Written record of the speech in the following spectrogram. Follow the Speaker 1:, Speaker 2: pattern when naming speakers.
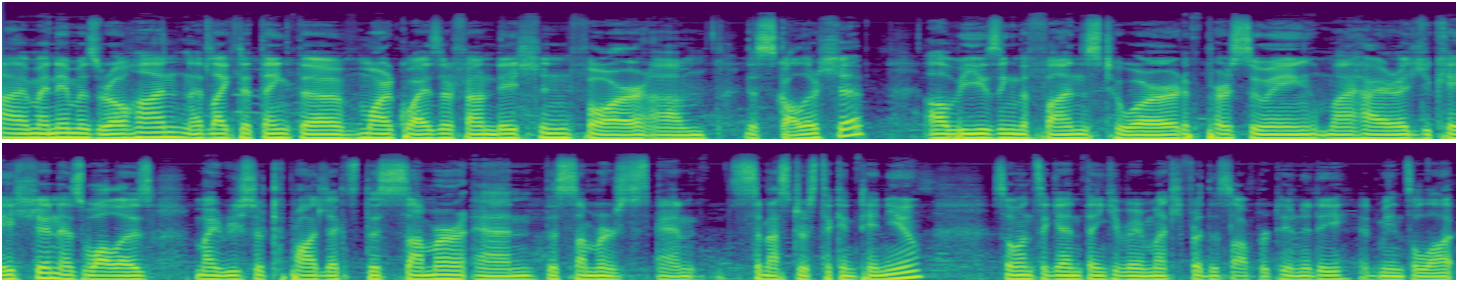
Speaker 1: Hi, my name is Rohan. I'd like to thank the Mark Weiser Foundation for um, the scholarship. I'll be using the funds toward pursuing my higher education as well as my research projects this summer and the summers and semesters to continue. So, once again, thank you very much for this opportunity. It means a lot.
